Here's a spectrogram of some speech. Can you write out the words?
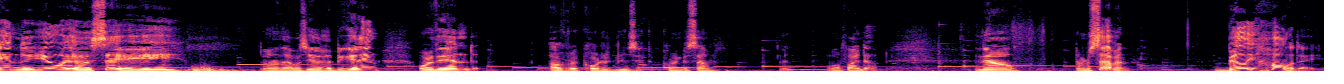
in the USA. And uh, that was either the beginning or the end of recorded music, according to some. We'll find out. Now, number seven, Billie Holiday.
